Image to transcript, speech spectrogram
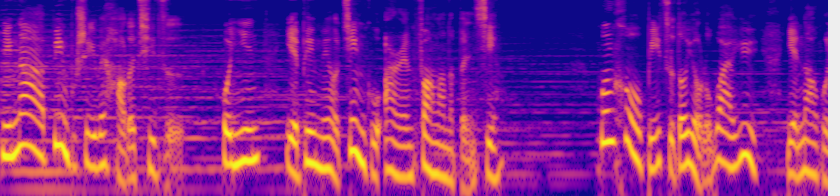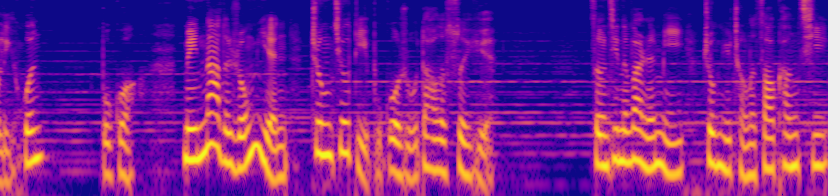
米娜并不是一位好的妻子，婚姻也并没有禁锢二人放浪的本性。婚后彼此都有了外遇，也闹过离婚。不过，米娜的容颜终究抵不过如刀的岁月。曾经的万人迷终于成了糟糠妻，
